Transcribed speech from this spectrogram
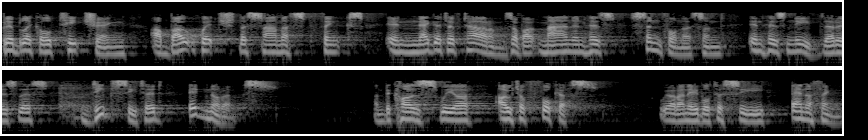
biblical teaching about which the psalmist thinks in negative terms about man in his sinfulness and in his need. There is this deep seated ignorance. And because we are out of focus, we are unable to see anything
